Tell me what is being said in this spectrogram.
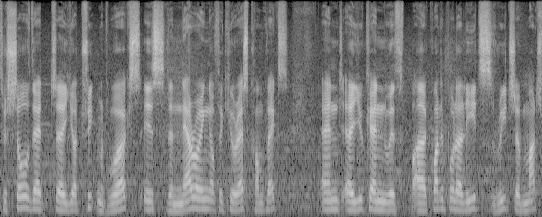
to show that uh, your treatment works is the narrowing of the QRS complex. And uh, you can, with uh, quadripolar leads, reach a much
